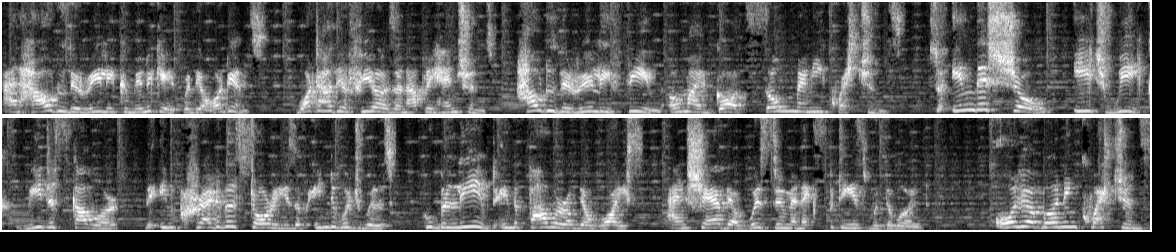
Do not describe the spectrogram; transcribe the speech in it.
and how do they really communicate with their audience? What are their fears and apprehensions? How do they really feel? Oh my God, so many questions. So, in this show, each week we discover the incredible stories of individuals who believed in the power of their voice and share their wisdom and expertise with the world. All your burning questions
